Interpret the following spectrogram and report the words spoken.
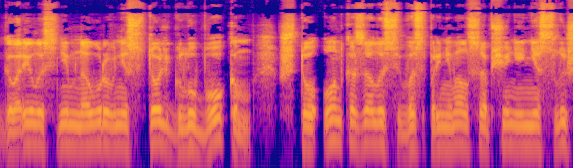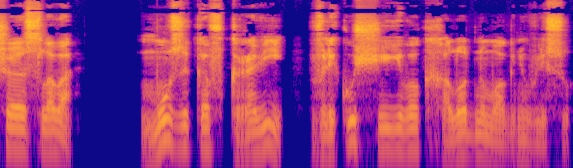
говорила с ним на уровне столь глубоком, что он, казалось, воспринимал сообщение, не слыша слова. Музыка в крови, влекущая его к холодному огню в лесу.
